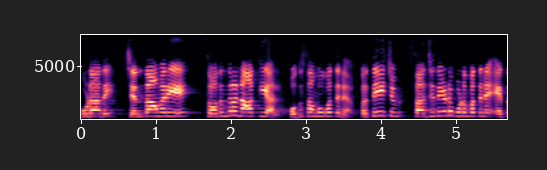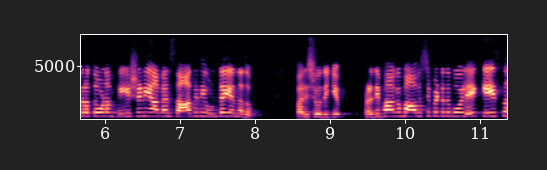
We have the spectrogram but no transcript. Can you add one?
കൂടാതെ ചെന്താമരയെ സ്വതന്ത്രനാക്കിയാൽ പൊതുസമൂഹത്തിന് പ്രത്യേകിച്ചും സജിതയുടെ കുടുംബത്തിന് എത്രത്തോളം ഭീഷണിയാകാൻ സാധ്യതയുണ്ട് എന്നതും പരിശോധിക്കും. പ്രതിഭാഗം ആവശ്യപ്പെട്ടതുപോലെ കേസ്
